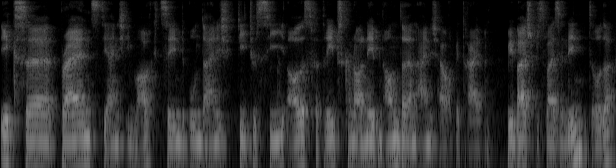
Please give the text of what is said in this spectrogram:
x äh, Brands, die eigentlich im Markt sind und eigentlich D2C als Vertriebskanal neben anderen eigentlich auch betreiben. Wie beispielsweise Lind, oder?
